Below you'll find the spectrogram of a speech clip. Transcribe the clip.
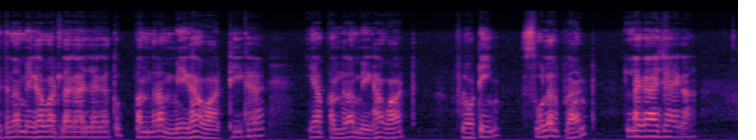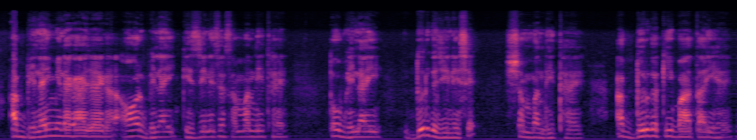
कितना मेगावाट लगाया जाएगा? तो पंद्रह मेगावाट ठीक है? या पंद्रह मेगावाट फ्लोटिंग सोलर प्लांट लगाया जाएगा। अब भिलाई में लगाया जाएगा और भिलाई किस ज़िले से संबंधित है? तो भिलाई दुर्ग ज़िले से संबंधित है। अब दुर्ग की बात आई है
